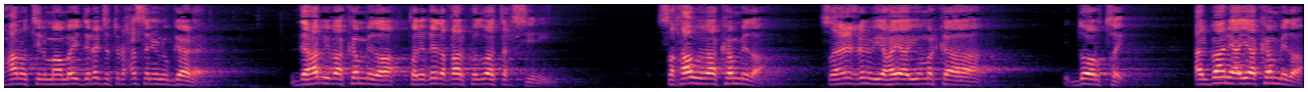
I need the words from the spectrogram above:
waxaanu tilmaamay darajatulxasan inuu gaadhaayo dahabi baa ka mida dariiqyada qaarkood waa taxsiiniyey sakhaawi baa ka mida saxiix inuu yahay ayuu markaa doortay. Albaani ayaa ka mida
